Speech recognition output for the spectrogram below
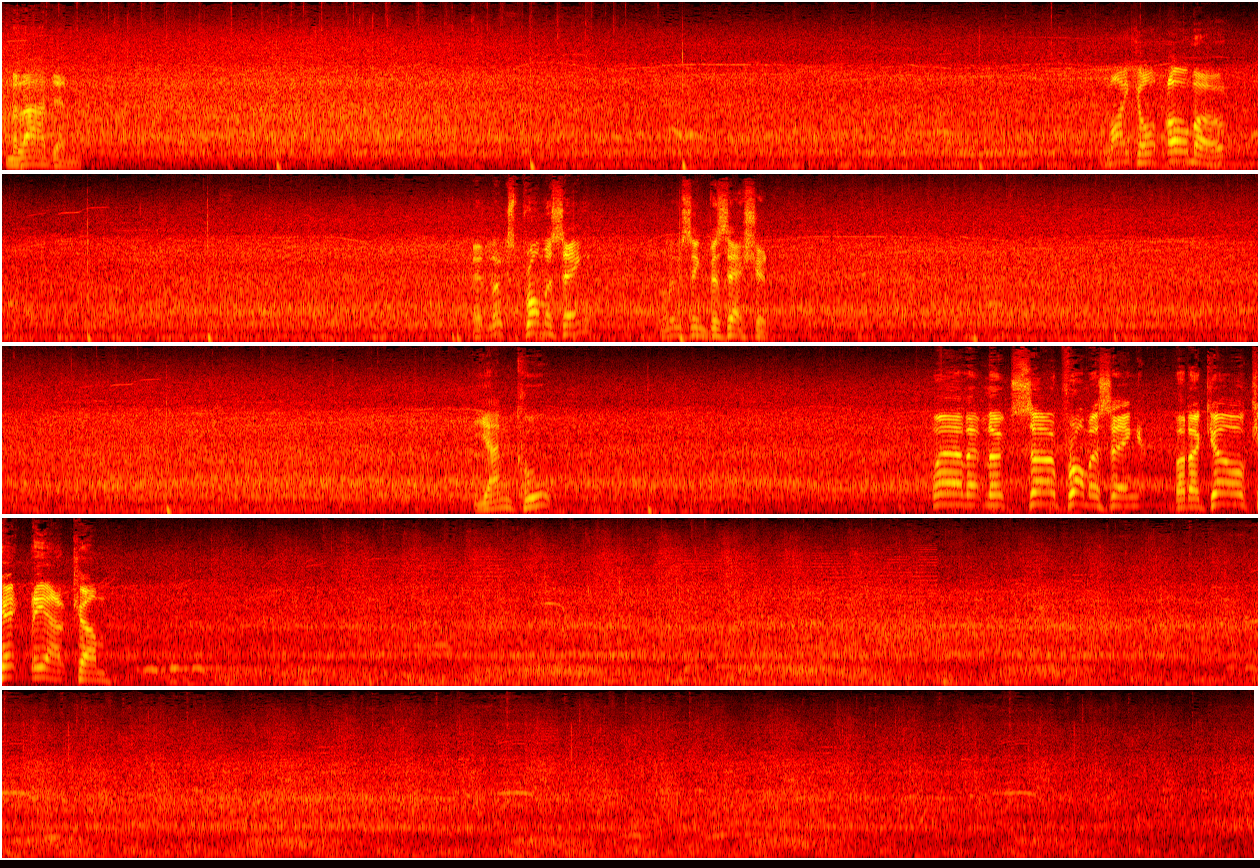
Mladen. Michael Omo. It looks promising. Losing possession. Iancu. Well, it looked so promising, but a goal kicked the outcome.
